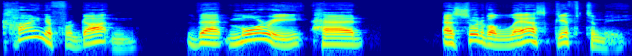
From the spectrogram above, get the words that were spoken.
kind of forgotten that Morrie had, as sort of a last gift to me,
